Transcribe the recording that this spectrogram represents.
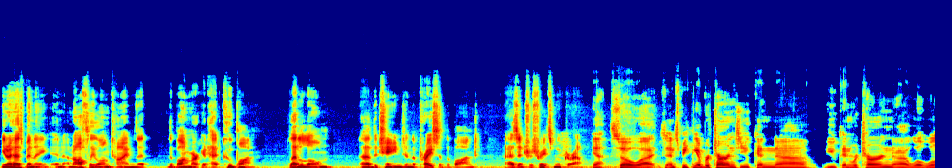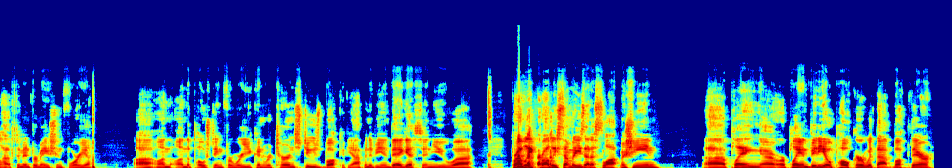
you know, it has been a, an, an awfully long time that the bond market had coupon, let alone uh, the change in the price of the bond as interest rates moved around. Yeah. So, uh, and speaking of returns, you can uh, you can return. Uh, we'll we'll have some information for you uh, on on the posting for where you can return Stu's book if you happen to be in Vegas and you uh, probably probably somebody's at a slot machine playing or playing video poker with that book there,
